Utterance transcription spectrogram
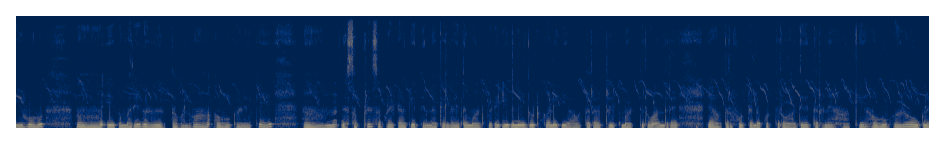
ನೀವು ಈಗ ಮರಿಗಳು ಇರ್ತಾವಲ್ವ, ಅವುಗಳಿಗೆ ಸಪ್ರೇಟ್ ಸಪ್ರೇಟಾಗಿ ತಿನ್ನೋಕ್ಕೆಲ್ಲ ಇದು ಮಾಡಬೇಡಿ. ಈಗ ನೀವು ದುಡ್ಡುಗಳಿಗೆ ಯಾವ ಥರ ಟ್ರೀಟ್ ಮಾಡ್ತೀರೋ, ಅಂದರೆ ಯಾವ ಥರ ಫುಡ್ಡೆಲ್ಲ ಕೊಡ್ತೀರೋ, ಅದೇ ಥರನೇ ಹಾಕಿ ಅವುಗಳು ಅವುಗಳ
